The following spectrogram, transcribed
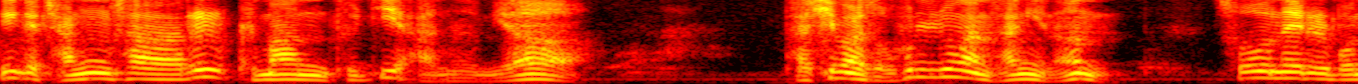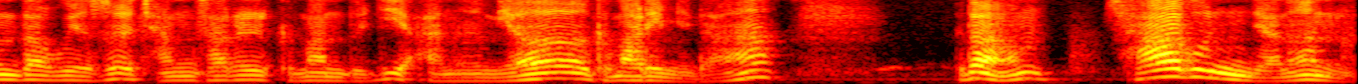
그러니까 장사를 그만두지 않으며 다시 말해서 훌륭한 상인은 손해를 본다고 해서 장사를 그만두지 않으며 그 말입니다. 그 다음 사군자는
